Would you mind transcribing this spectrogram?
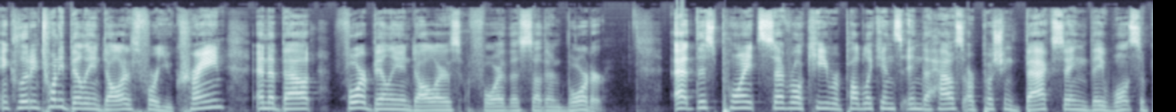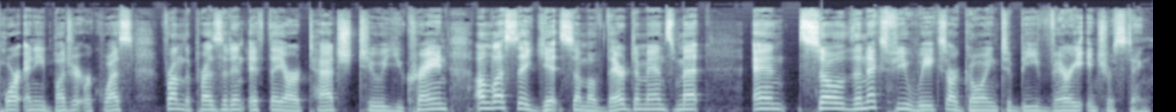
including $20 billion for Ukraine and about $4 billion for the southern border. At this point, several key Republicans in the House are pushing back, saying they won't support any budget requests from the president if they are attached to Ukraine unless they get some of their demands met. And so the next few weeks are going to be very interesting.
